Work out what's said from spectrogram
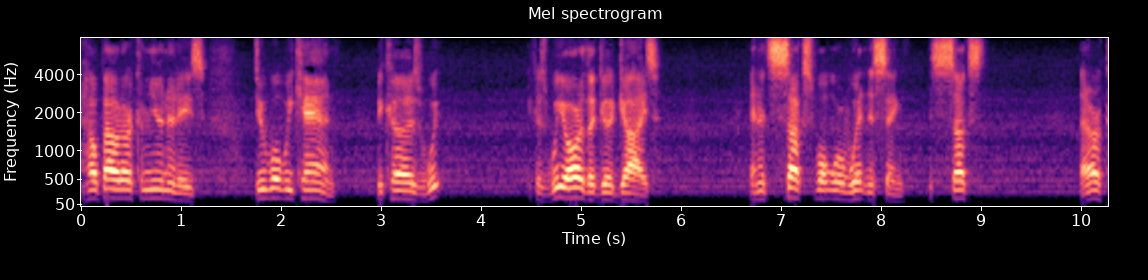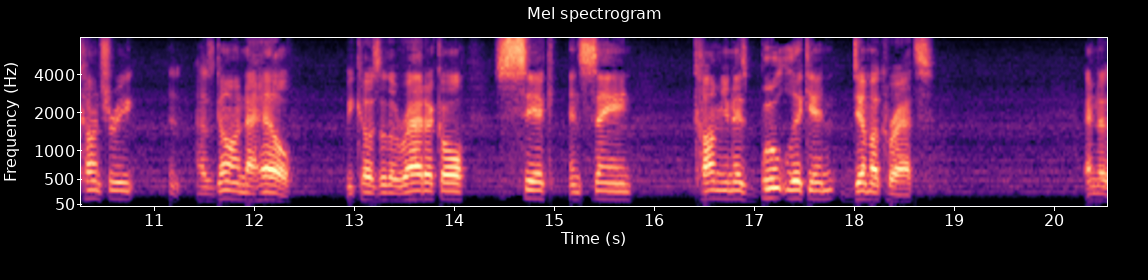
help out our communities. Do what we can because we because we are the good guys, and it sucks what we're witnessing. It sucks that our country has gone to hell because of the radical, sick, insane, communist, bootlicking Democrats and uh,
